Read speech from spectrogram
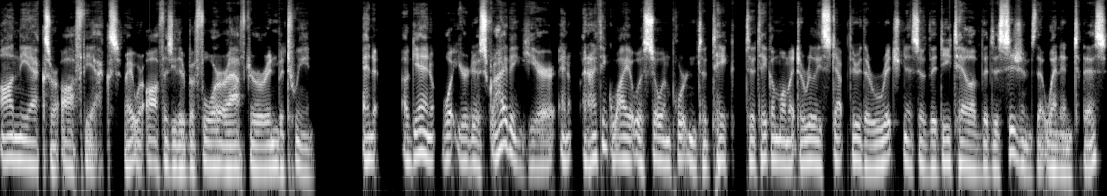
on the X or off the X, right? Where off is either before or after or in between. And again, what you're describing here, and, and I think why it was so important to take, to take a moment to really step through the richness of the detail of the decisions that went into this,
